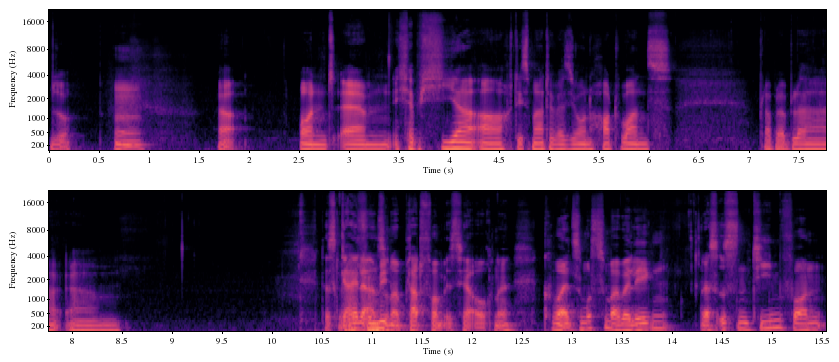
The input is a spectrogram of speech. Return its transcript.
So. Hm. Ja. Und ähm, ich habe hier auch die smarte Version Hot Ones, bla bla bla. Ähm, das Geile an so einer Plattform ist ja auch, ne? Guck mal, jetzt musst du mal überlegen, das ist ein Team von,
